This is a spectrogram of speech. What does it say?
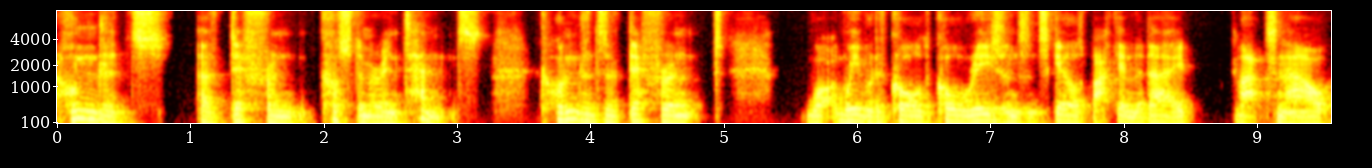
hundreds of different customer intents, hundreds of different what we would have called call reasons and skills back in the day. That's now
